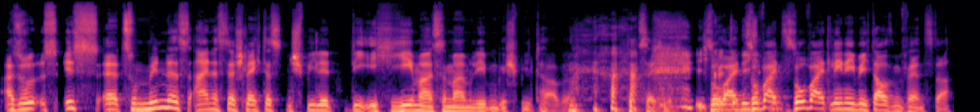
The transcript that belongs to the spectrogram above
also es ist äh, zumindest eines der schlechtesten Spiele, die ich jemals in meinem Leben gespielt habe. Tatsächlich. Soweit so weit, so weit lehne ich mich da aus dem Fenster.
